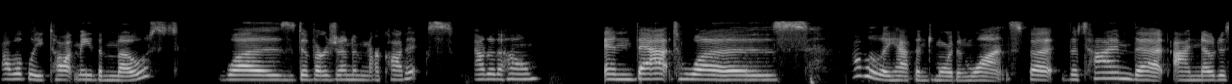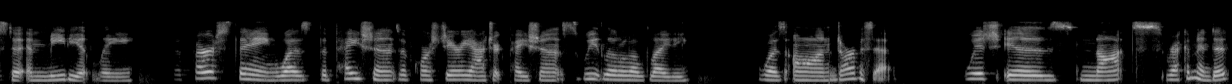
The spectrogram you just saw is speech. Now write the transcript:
probably taught me the most was diversion of narcotics out of the home. And that was probably happened more than once, but the time that I noticed it immediately, the first thing was the patient, of course, geriatric patient, sweet little old lady, was on Darvocet which is not recommended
